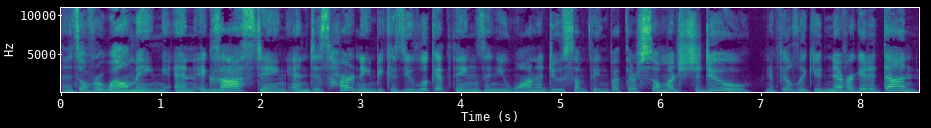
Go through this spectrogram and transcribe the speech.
And it's overwhelming and exhausting and disheartening because you look at things and you want to do something, but there's so much to do and it feels like you'd never get it done.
